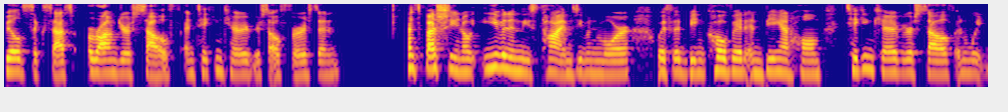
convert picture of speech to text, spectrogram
build success around yourself and taking care of yourself first. And especially you know even in these times even more with it being covid and being at home taking care of yourself and wait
